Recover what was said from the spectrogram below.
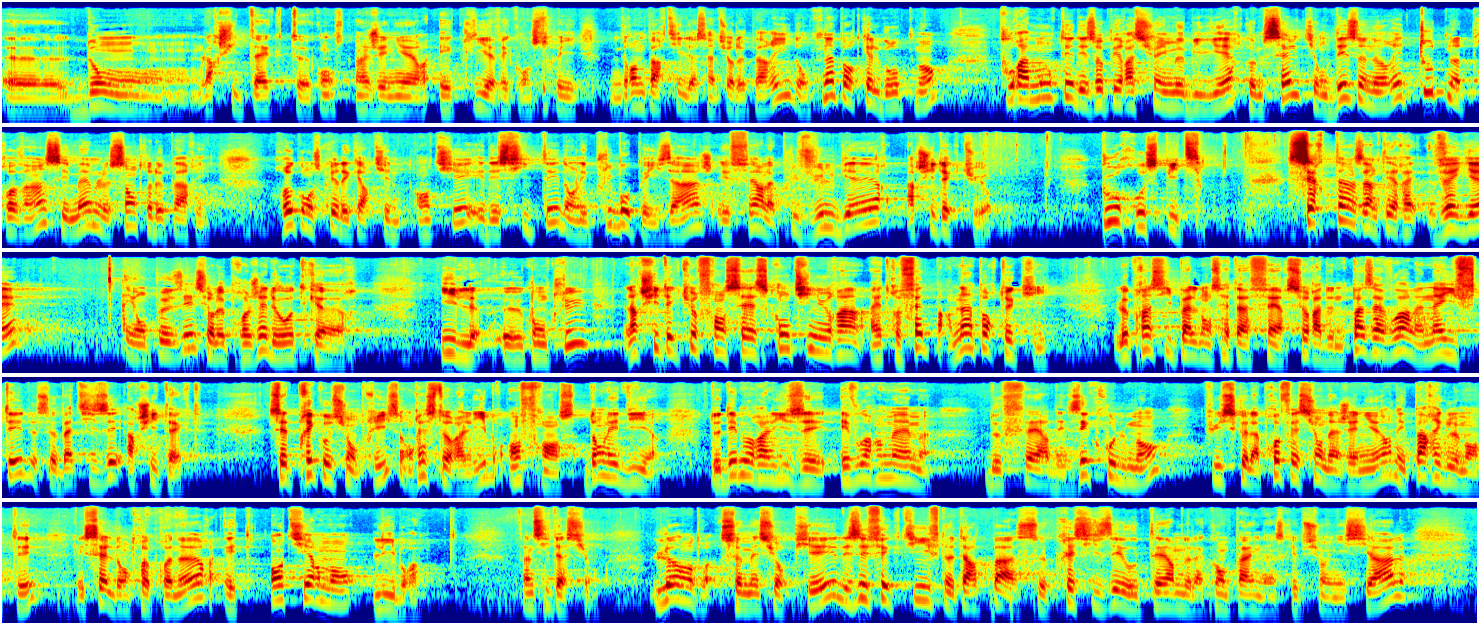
euh, dont l'architecte ingénieur Ecli avait construit une grande partie de la ceinture de Paris. Donc n'importe quel groupement pourra monter des opérations immobilières comme celles qui ont déshonoré toute notre province et même le centre de Paris reconstruire des quartiers entiers et des cités dans les plus beaux paysages et faire la plus vulgaire architecture. Pour Rouspitz, certains intérêts veillaient et ont pesé sur le projet de Haute-Cœur il euh, conclut L'architecture française continuera à être faite par n'importe qui. Le principal dans cette affaire sera de ne pas avoir la naïveté de se baptiser architecte. Cette précaution prise, on restera libre en France, dans les dires, de démoraliser et voire même de faire des écroulements, puisque la profession d'ingénieur n'est pas réglementée et celle d'entrepreneur est entièrement libre. Fin de citation. L'ordre se met sur pied, les effectifs ne tardent pas à se préciser au terme de la campagne d'inscription initiale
